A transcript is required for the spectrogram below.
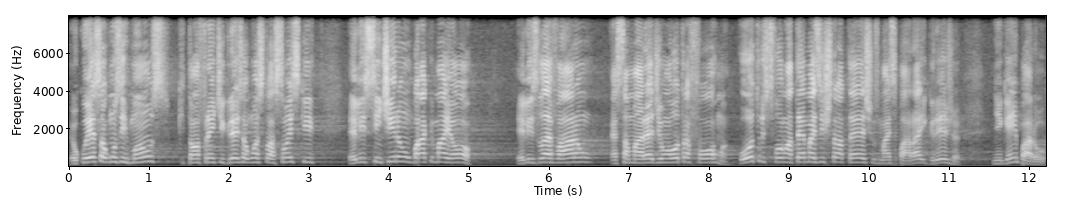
Eu conheço alguns irmãos que estão à frente de igreja, algumas situações que eles sentiram um baque maior. Eles levaram essa maré de uma outra forma. Outros foram até mais estratégicos, mas parar a igreja, ninguém parou.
